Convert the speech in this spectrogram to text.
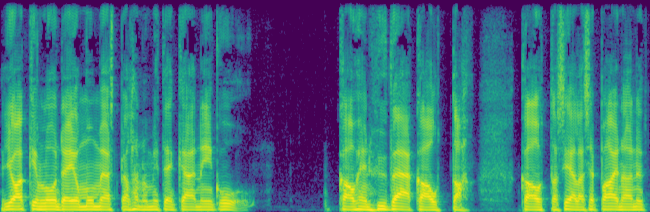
Joakim Lund ei ole mun mielestä pelannut mitenkään niin kuin kauhean hyvää kautta, kautta. Siellä se painaa nyt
